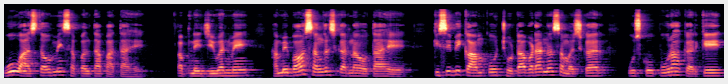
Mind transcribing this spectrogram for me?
वो वास्तव में सफलता पाता है। अपने जीवन में हमें बहुत संघर्ष करना होता है। किसी भी काम को छोटा बड़ा न समझकर उसको पूरा करके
